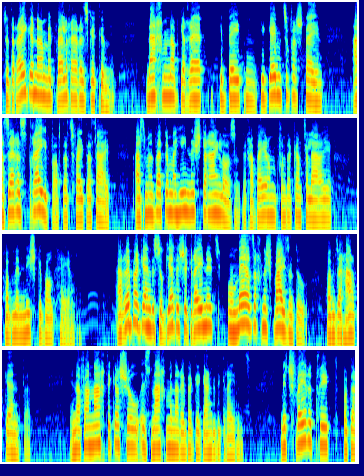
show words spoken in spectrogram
zu der eigenen, mit welcher er ist gekommen. Nachman hat gerät, gebeten, gegeben zu verstehen, als er es treif auf der zweiten Seite, als man wird ihn hin nicht reinlassen. Die Chaveren von der Kanzelarie haben ihm nicht gewollt hören. Er rübergehen die sowjetische Grenze und mehr sich nicht weisen tun, haben sie hart geantwortet. In der vernachtiger Schuh ist Nachmen herübergegangen die Grenze. Mit schwerem Tritt hat er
